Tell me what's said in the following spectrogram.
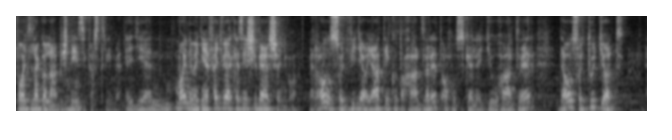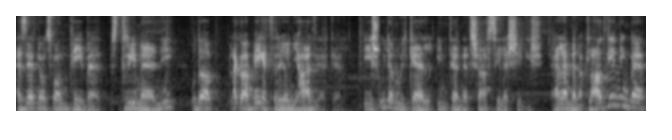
vagy legalábbis uh-huh. nézik a streamet. Egy ilyen, majdnem egy ilyen fegyverkezési verseny van. Mert ahhoz, hogy vigye a játékot a hardveret, ahhoz kell egy jó hardware, de ahhoz, hogy tudjad 1080p-be streamelni, oda legalább még egyszer egy annyi hardware kell és ugyanúgy kell internet sávszélesség is. Ellenben a cloud gamingbe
